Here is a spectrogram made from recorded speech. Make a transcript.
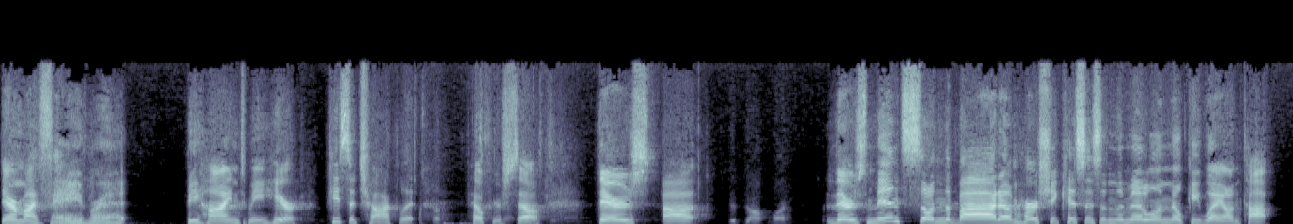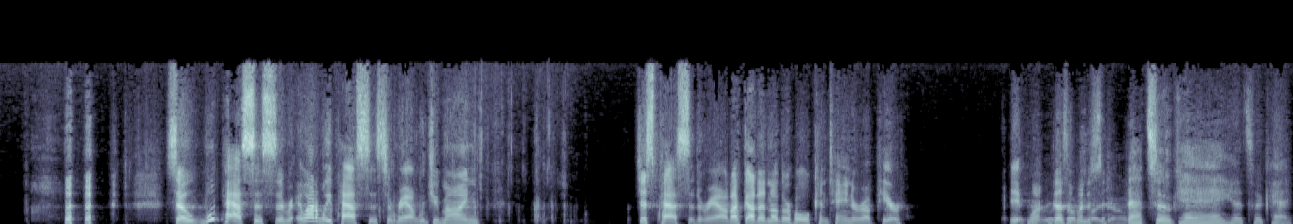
They're my favorite. Behind me, here, piece of chocolate. Help yourself. There's uh, there's mints on the bottom, Hershey Kisses in the middle, and Milky Way on top. so we'll pass this. Why don't we pass this around? Would you mind? Just pass it around. I've got another whole container up here. It doesn't want to say. That's okay. That's okay.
